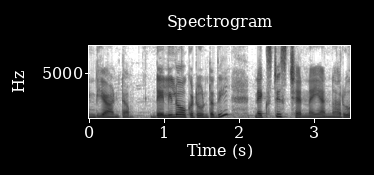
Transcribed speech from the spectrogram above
India అంటాం. ఢిల్లీలో ఒకటి ఉంటుంది. నెక్స్ట్ ఇస్ చెన్నై అన్నారు.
